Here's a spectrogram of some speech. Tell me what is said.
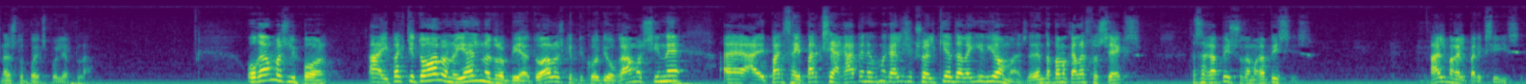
Να σα το πω έτσι πολύ απλά. Ο γάμος λοιπόν. Α, υπάρχει και το άλλο, η άλλη νοοτροπία. Το άλλο σκεπτικό ότι ο γάμος είναι. Ε, θα υπάρξει αγάπη αν έχουμε καλή σεξουαλική ανταλλαγή οι δυο μας. Δηλαδή, αν τα πάμε καλά στο σεξ, θα σε αγαπήσω, θα με αγαπήσεις. Άλλη μεγάλη παρεξήγηση.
